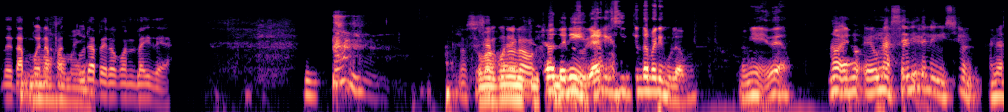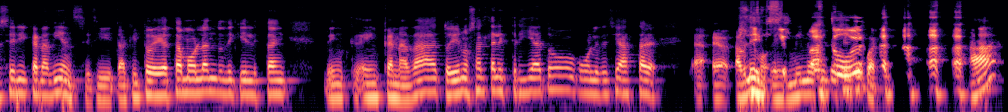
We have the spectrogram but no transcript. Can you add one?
de tan buena factura, pero con la idea. No sé si alguno lo... Yo no tenía idea que existía esta película, no tenía idea. No, es, una serie de televisión, es una serie canadiense. Sí, aquí todavía estamos hablando de que él está en, Canadá, todavía no salta el estrellato, como les decía, hasta. hablemos, en 1984. ¿Ah?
